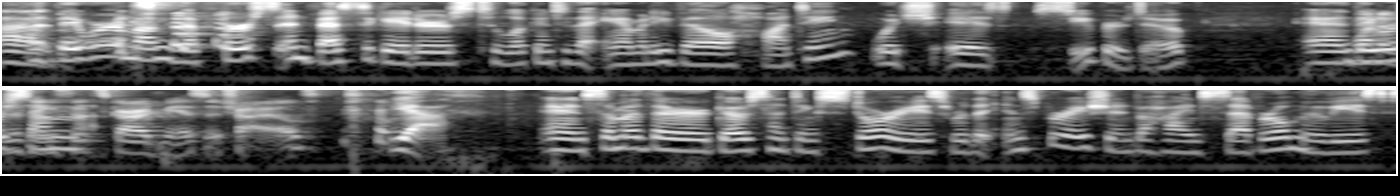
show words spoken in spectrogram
uh, they were among the first investigators to look into the Amityville haunting, which is super dope. And One there of were the things some, that scarred me as a child. yeah, and some of their ghost hunting stories were the inspiration behind several movies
